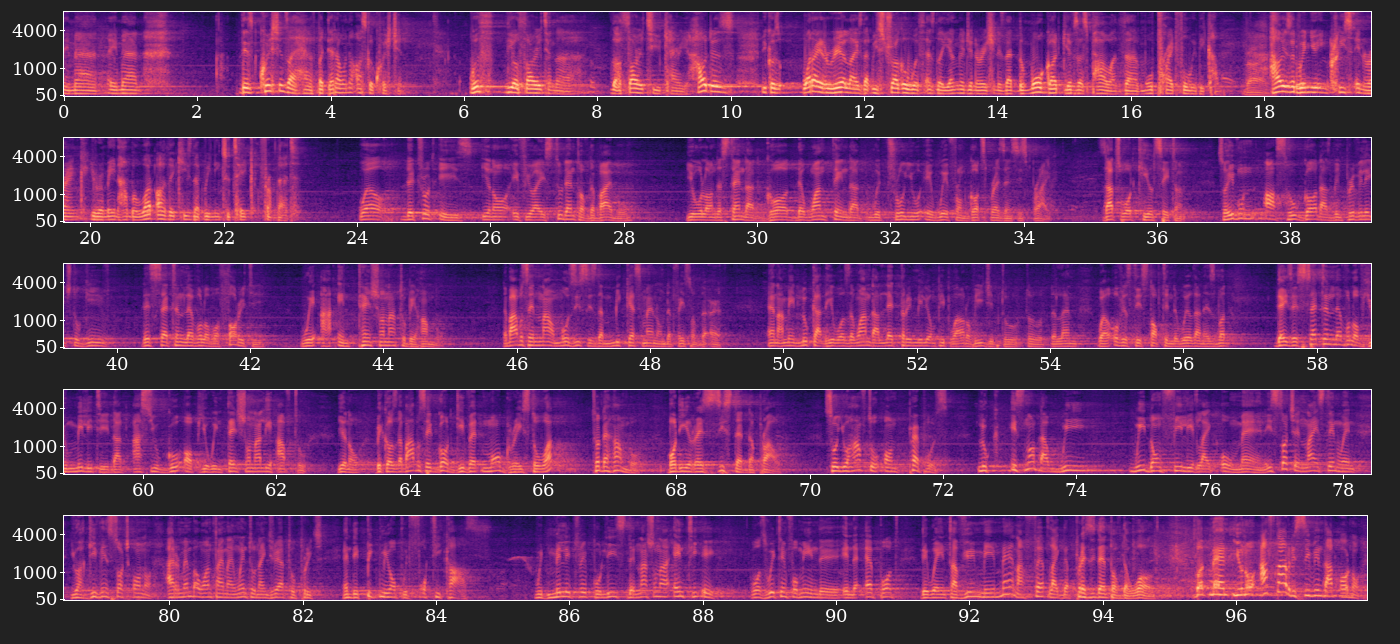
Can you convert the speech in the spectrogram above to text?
Amen. Amen. There's questions I have, but Dad, I want to ask a question. With the authority and the, the authority you carry, how does, because what I realize that we struggle with as the younger generation is that the more God gives us power, the more prideful we become. Right. How is it when you increase in rank, you remain humble? What are the keys that we need to take from that? Well, the truth is, you know, if you are a student of the Bible, you will understand that God, the one thing that will throw you away from God's presence is pride. That's what killed Satan. So even us who God has been privileged to give this certain level of authority, we are intentional to be humble. The Bible says now Moses is the meekest man on the face of the earth. And I mean, look at, he was the one that led three million people out of Egypt to, to the land. Well, obviously stopped in the wilderness, but there is a certain level of humility that as you go up, you intentionally have to, you know, because the Bible says God giveth more grace to what? To the humble, but he resisted the proud. So you have to, on purpose, look, it's not that we we don't feel it like, oh man, it's such a nice thing when you are given such honor. I remember one time I went to Nigeria to preach and they picked me up with 40 cars with military police. The national NTA was waiting for me in the, in the airport. They were interviewing me. Man, I felt like the president of the world. But man, you know, after receiving that honor,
